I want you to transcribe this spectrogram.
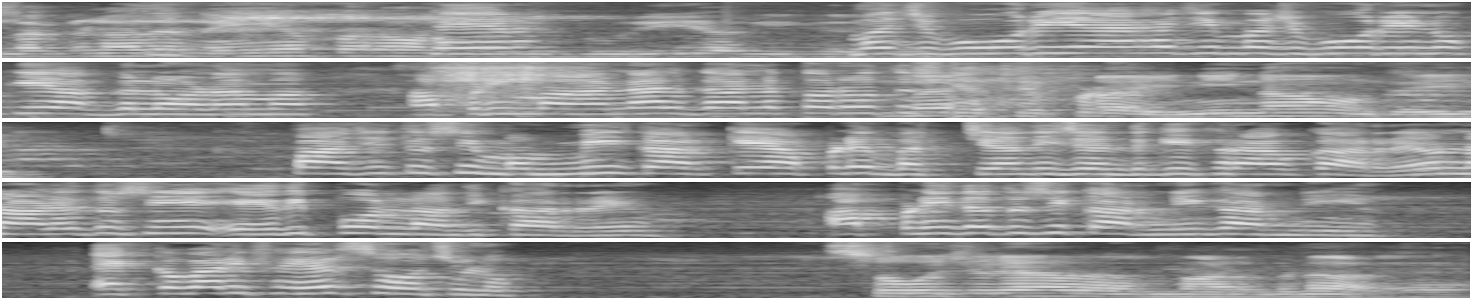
ਲੱਗਣਾ ਤਾਂ ਨਹੀਂ ਆ ਪਰ ਹੁਣ ਫਿਰ? ਮਜਬੂਰੀ ਆ ਕੀ ਕਰੀਏ? ਮਜਬੂਰੀ ਹੈ ਜੀ ਮਜਬੂਰੀ ਨੂੰ ਕੀ ਅੱਗ ਲਾਉਣਾ ਵਾ? ਆਪਣੀ ਮਾਂ ਨਾਲ ਗੱਲ ਕਰੋ ਤੁਸੀਂ। ਇੱਥੇ ਪੜ੍ਹਾਈ ਨਹੀਂ ਨਾ ਹੁੰਦੀ ਭਾਜੀ ਤੁਸੀਂ ਮੰਮੀ ਕਰਕੇ ਆਪਣੇ ਬੱਚਿਆਂ ਦੀ ਜ਼ਿੰਦਗੀ ਖਰਾਬ ਕਰ ਰਹੇ ਹੋ ਨਾਲੇ ਤੁਸੀਂ ਇਹਦੀ ਭੋਲਾਂ ਦੀ ਕਰ ਰਹੇ ਹੋ। ਆਪਣੀ ਤਾਂ ਤੁਸੀਂ ਕਰਨੀ ਕਰਨੀ ਆ। ਇੱਕ ਵਾਰੀ ਫੇਰ ਸੋਚ ਲਓ। ਸੋਚ ਲਿਆ ਵਾ, ਮਨ ਬਣਾ ਲਿਆ।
